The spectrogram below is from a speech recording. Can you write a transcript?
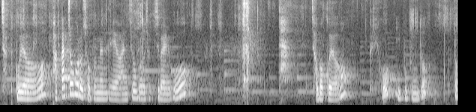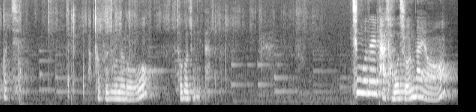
접고요. 바깥쪽으로 접으면 돼요. 안쪽으로 접지 말고. 자, 접었고요. 그리고 이 부분도 똑같이 바깥 부분으로 접어줍니다. 친구들 다 접어주었나요?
